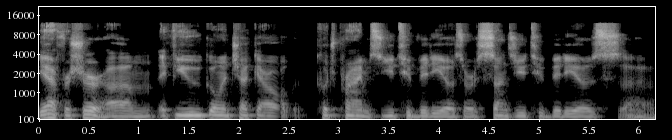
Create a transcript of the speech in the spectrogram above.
Yeah, for sure. Um, if you go and check out Coach Prime's YouTube videos or his son's YouTube videos, uh,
